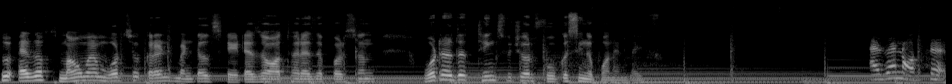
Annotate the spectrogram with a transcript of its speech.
So, as of now, ma'am, what's your current mental state as an author, as a person? What are the things which you are focusing upon in life? As an author,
